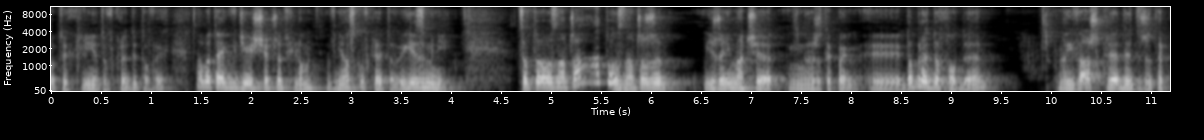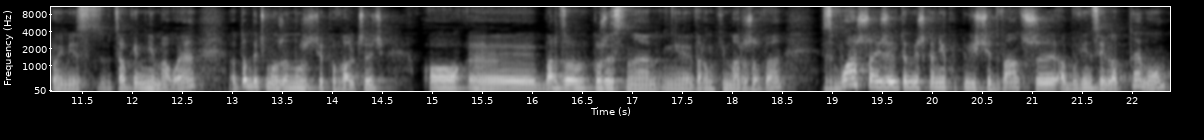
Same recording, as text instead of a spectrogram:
o tych klientów kredytowych, no bo tak jak widzieliście przed chwilą, wniosków kredytowych jest mniej. Co to oznacza? A to oznacza, że jeżeli macie, że tak powiem, y, dobre dochody, no i wasz kredyt, że tak powiem, jest całkiem niemały, no to być może możecie powalczyć o e, bardzo korzystne e, warunki marżowe, zwłaszcza jeżeli to mieszkanie kupiliście 2, 3 albo więcej lat temu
